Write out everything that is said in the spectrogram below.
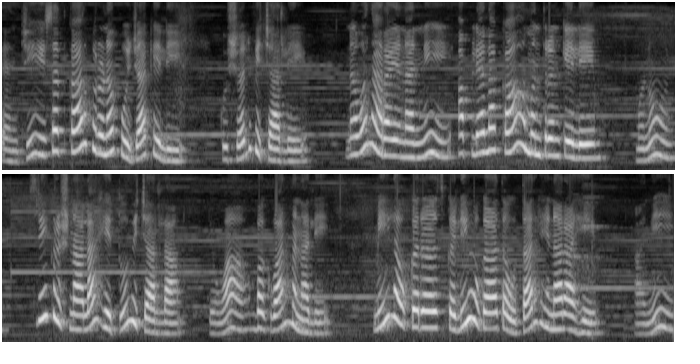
त्यांची सत्कारपूर्ण पूजा केली. कुशल विचारले नवनारायणांनी आपल्याला का आमंत्रण केले? म्हणून श्रीकृष्णाला हेतू विचारला. तेव्हा भगवान म्हणाले मी लवकरच कलियुगात अवतार घेणार आहे आणि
